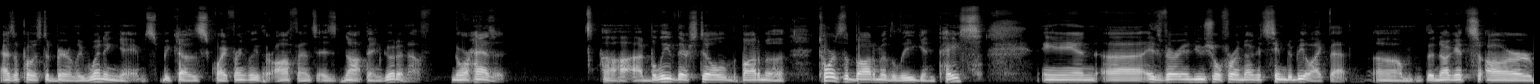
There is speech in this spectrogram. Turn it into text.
as opposed to barely winning games because quite frankly their offense has not been good enough nor has it. Uh, I believe they're still the bottom of towards the bottom of the league in pace, and uh, it's very unusual for a Nuggets team to be like that. Um, the Nuggets are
